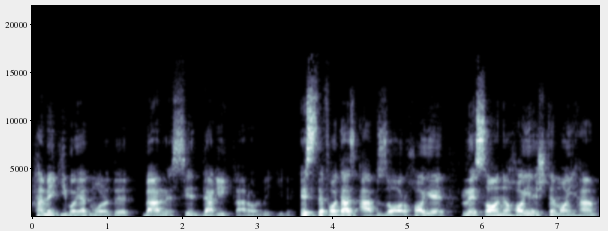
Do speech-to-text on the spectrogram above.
همگی باید مورد بررسی دقیق قرار بگیره. استفاده از ابزارهای رسانه های اجتماعی هم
